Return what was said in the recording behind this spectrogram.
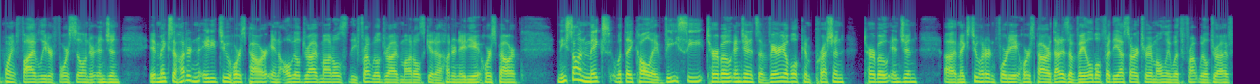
2.5 liter four-cylinder engine it makes 182 horsepower in all-wheel drive models. The front-wheel drive models get 188 horsepower. Nissan makes what they call a VC turbo engine. It's a variable compression turbo engine. Uh, it makes 248 horsepower. That is available for the SR trim only with front-wheel drive.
